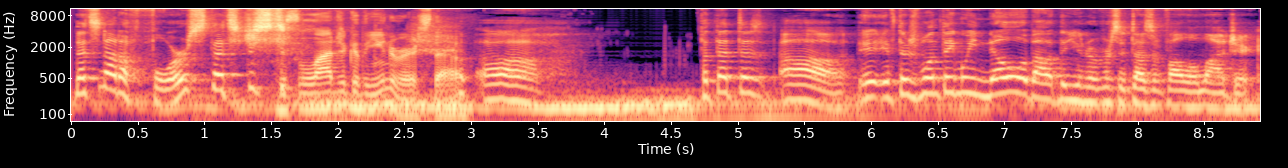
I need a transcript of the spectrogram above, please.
that's not a force. That's just. just the logic of the universe, though. oh. But that does. Oh, if there's one thing we know about the universe, it doesn't follow logic.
